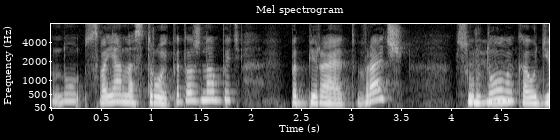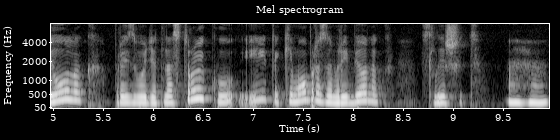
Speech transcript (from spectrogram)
ну, своя настройка должна быть. Подбирает врач, сурдолог, аудиолог, производят настройку, и таким образом ребенок слышит. Мгм.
